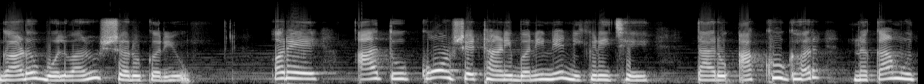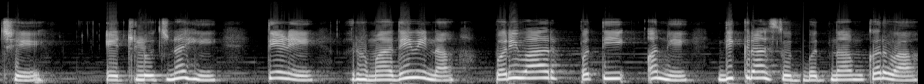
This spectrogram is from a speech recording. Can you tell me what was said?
ગાળો બોલવાનું શરૂ કર્યું. અરે, આ તું કોણ શેઠાણી બનીને નીકળી છે? તારું આખું ઘર નકામું છે. એટલું જ નહીં, તેણે રમાદેવીના પરિવાર, પતિ અને દીકરા સુદ બદનામ કરવા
